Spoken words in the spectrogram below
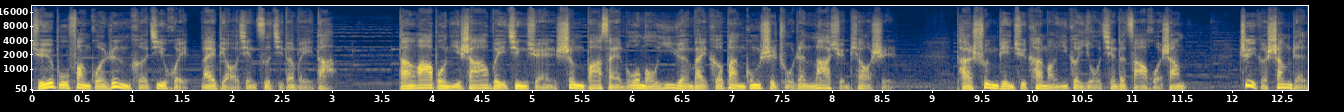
绝不放过任何机会来表现自己的伟大。当阿伯尼莎为竞选圣巴塞罗某医院外科办公室主任拉选票时，他顺便去看望一个有钱的杂货商，这个商人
